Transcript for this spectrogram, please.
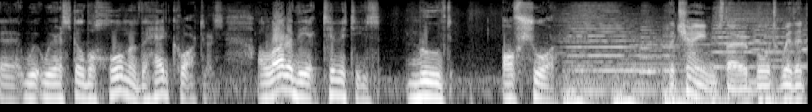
uh, we, we, are still the home of the headquarters, a lot of the activities moved offshore. The change, though, brought with it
